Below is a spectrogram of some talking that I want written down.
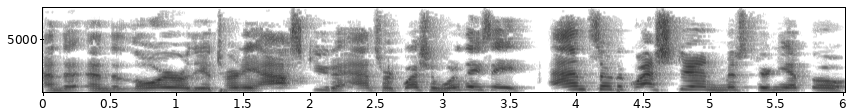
and the and the lawyer or the attorney asks you to answer a question. What do they say? Answer the question, Mr. Nieto.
